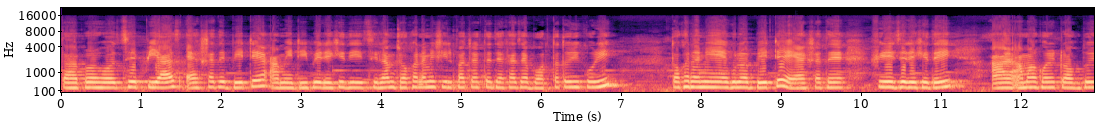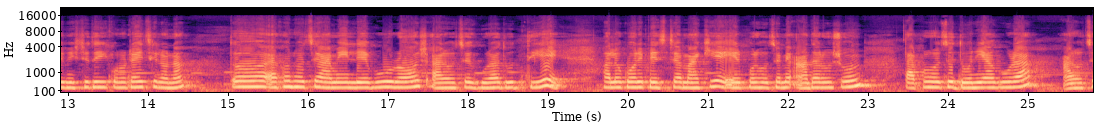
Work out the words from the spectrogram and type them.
তারপর হচ্ছে পেঁয়াজ একসাথে বেটে আমি ডিপে রেখে দিয়েছিলাম। যখন আমি শিলপাটাতে দেখা যায় ভর্তা তৈরি করি, তখন আমি এগুলো বেটে একসাথে ফ্রিজে রেখে দেই। আর আমার ঘরে টক দই, মিষ্টি দই কোনোটাই ছিল না। তো এখন হচ্ছে আমি লেবু, রস আর হচ্ছে গুঁড়া দুধ দিয়ে ভালো করে পেস্টটা মাখিয়ে এরপর হচ্ছে আমি আদা, রসুন, তারপর হচ্ছে ধনিয়া গুঁড়া আর হচ্ছে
